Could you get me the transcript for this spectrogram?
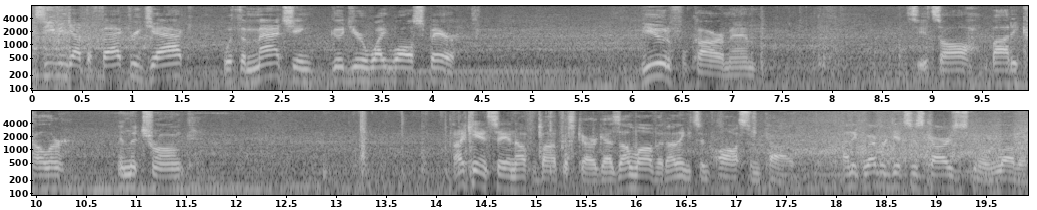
It's even got the factory jack with the matching Goodyear white wall spare. Beautiful car, man. See, it's all body color in the trunk. I can't say enough about this car, guys. I love it. I think it's an awesome car. I think whoever gets this car is just going to love it.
